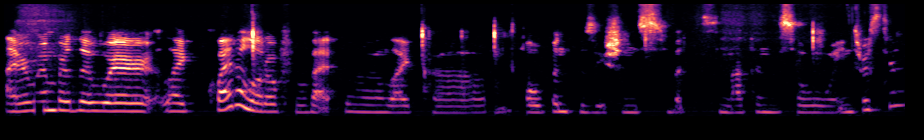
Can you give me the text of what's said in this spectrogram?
I remember there were like quite a lot of like uh, open positions, but nothing so interesting.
